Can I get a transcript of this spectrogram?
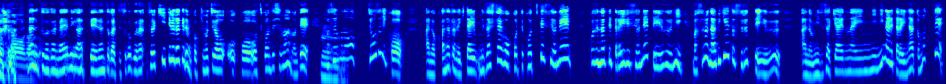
なんとかが悩みがあって、なんとかってすごくな、それ聞いてるだけでもこう気持ちがこう落ち込んでしまうので、うんまあ、そういうものを上手にこう、あの、あなたの行きたい、目指したい方向ってこっちですよね。こういうふうになっていったらいいですよねっていうふうに、まあ、それをナビゲートするっていう、あの、水先案内人になれたらいいなと思って、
